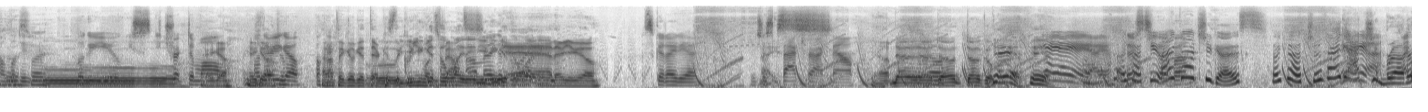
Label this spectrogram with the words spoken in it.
Oh, look, at, way. look at you. You, you tricked them all. There you go. There you oh, go. there you go. I don't think you'll get there because Ooh, the you green can one's get the bouncing. lightning, you can get the Yeah, there you go. it's a good idea. Just Nice. backtrack now. No, no, no, don't, don't go. Yeah, yeah, yeah. Yeah, yeah, yeah, yeah. yeah. There's two of I got you guys. I got you. I got yeah. you, brother.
